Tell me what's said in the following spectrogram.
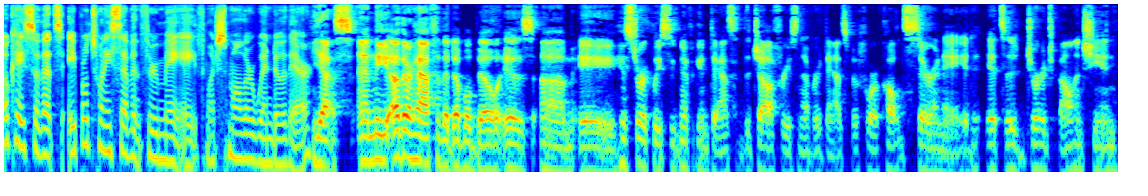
Okay, so that's April 27th through May 8th, much smaller window there. Yes. And the other half of the double bill is um, a historically significant dance that the Joffreys never danced before called Serenade. It's a George Balanchine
